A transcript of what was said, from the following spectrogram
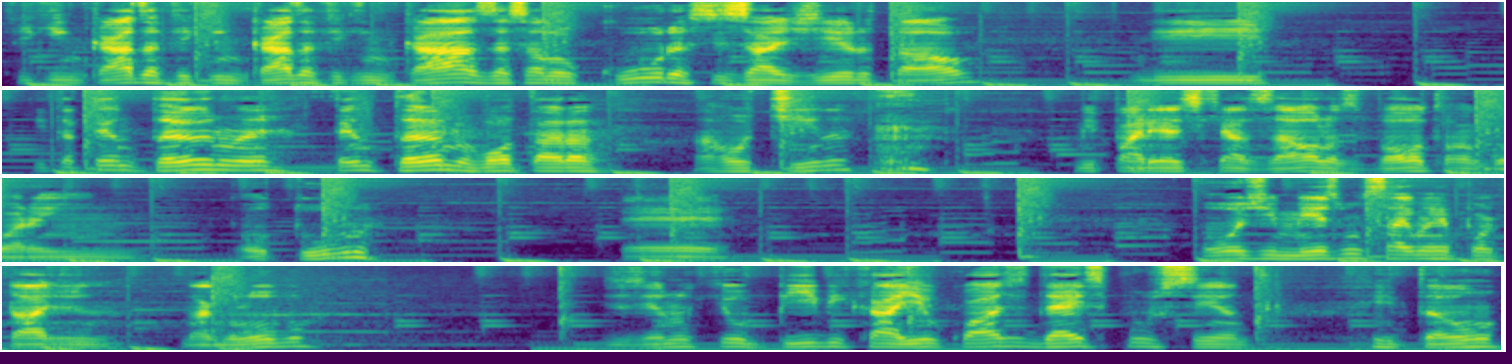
fica em casa, fica em casa, fica em casa, essa loucura, esse exagero tal. E, e tá tentando, né? Tentando voltar à, à rotina. Me parece que as aulas voltam agora em outubro. É, hoje mesmo saiu uma reportagem na Globo dizendo que o PIB caiu quase 10%. Então,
